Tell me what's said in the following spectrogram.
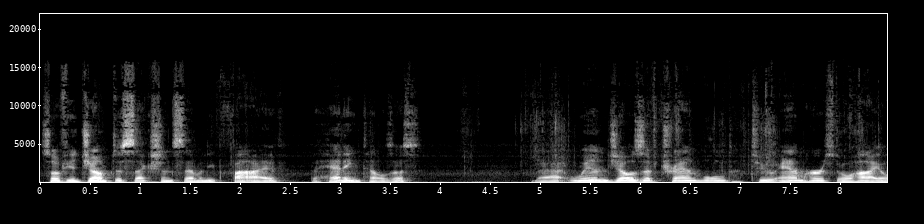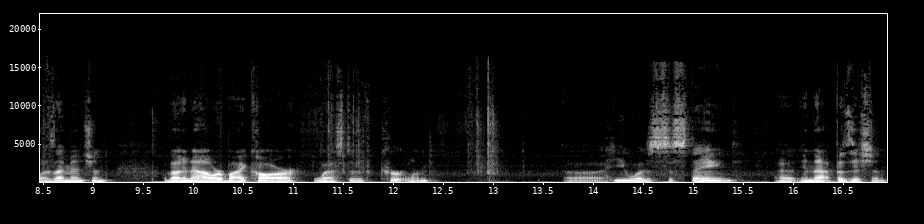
So if you jump to section 75, the heading tells us that when Joseph traveled to Amherst, Ohio, as I mentioned, about an hour by car west of Kirtland, uh, he was sustained uh, in that position.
